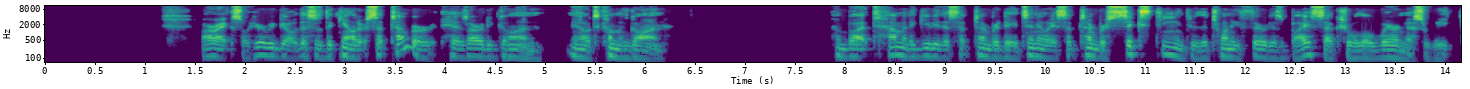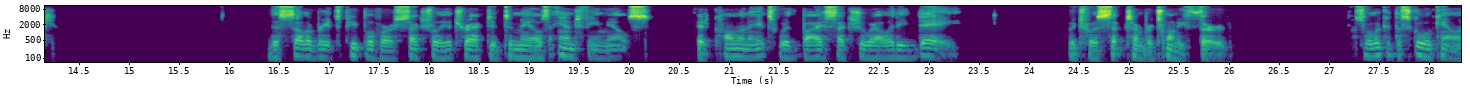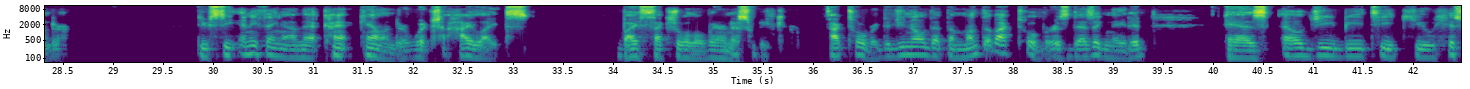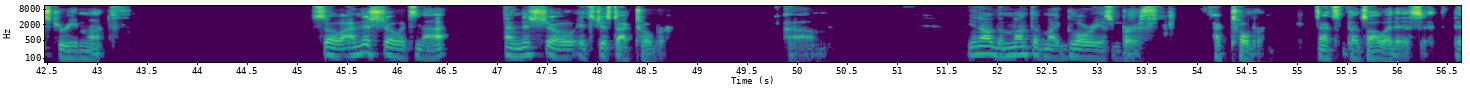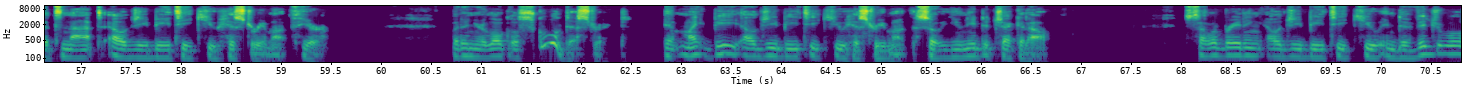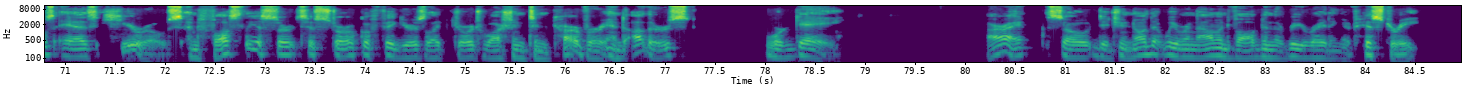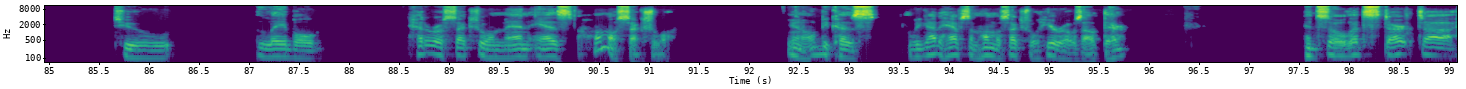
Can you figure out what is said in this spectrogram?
All right, so here we go. This is the calendar. September has already gone, you know, it's come and gone. But I'm going to give you the September dates anyway. September 16 through the 23rd is Bisexual Awareness Week. This celebrates people who are sexually attracted to males and females. It culminates with Bisexuality Day, which was September 23rd. So look at the school calendar. Do you see anything on that ca- calendar which highlights Bisexual Awareness Week? October. Did you know that the month of October is designated as LGBTQ History Month? So on this show, it's not. On this show, it's just October. Um, you know, the month of my glorious birth, October. That's that's all it is. It, it's not LGBTQ History Month here. But in your local school district, it might be LGBTQ History Month. So you need to check it out. Celebrating LGBTQ individuals as heroes and falsely asserts historical figures like George Washington Carver and others were gay. All right. So, did you know that we were now involved in the rewriting of history to label heterosexual men as homosexual? You know, because we got to have some homosexual heroes out there. And so let's start, uh,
